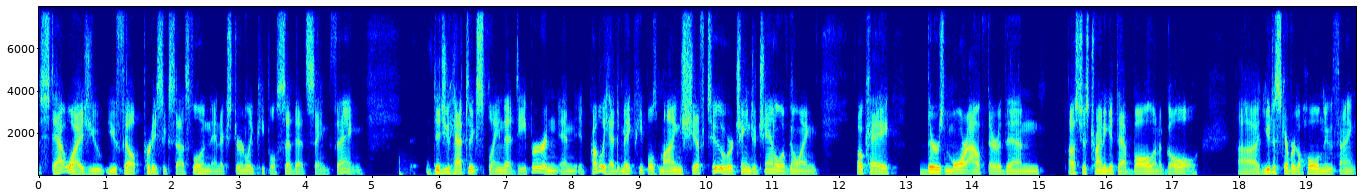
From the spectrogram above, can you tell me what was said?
stat wise you you felt pretty successful and, and externally people said that same thing did you have to explain that deeper and and it probably had to make people's minds shift too or change a channel of going okay there's more out there than us just trying to get that ball and a goal. Uh, you discovered a whole new thing.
